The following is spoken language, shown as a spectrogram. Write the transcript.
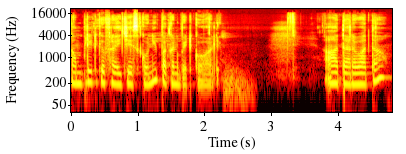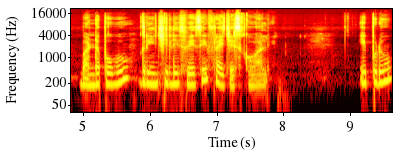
కంప్లీట్గా ఫ్రై చేసుకొని పక్కన పెట్టుకోవాలి. ఆ తర్వాత బండ పువ్వు గ్రీన్ చిల్లీస్ వేసి ఫ్రై చేసుకోవాలి. ఇప్పుడు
